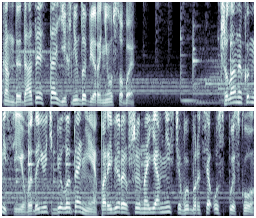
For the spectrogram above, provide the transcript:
кандидати та їхні довірені особи. Члени комісії видають бюлетені, перевіривши наявність виборця у списку.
